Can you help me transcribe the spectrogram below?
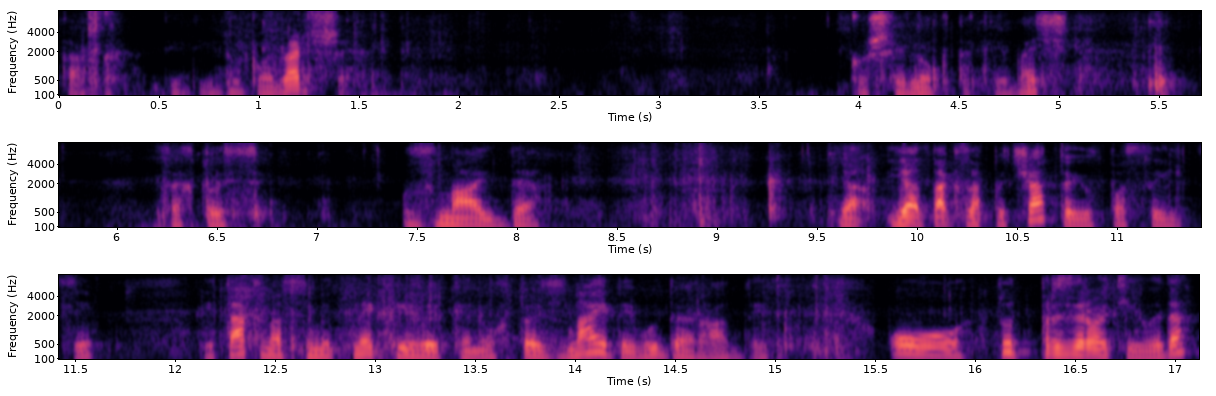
Так, йду подальше. Кошельок такий, бачите? Це хтось знайде. Я, я так запечатаю в посильці і так на смітник і викину. Хтось знайде і буде радий. О, тут презервативи, так? Да?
